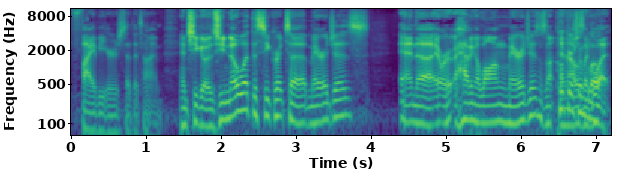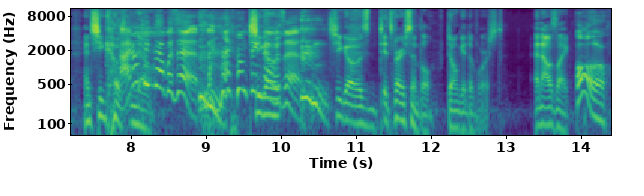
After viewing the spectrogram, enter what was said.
five years at the time. And she goes, you know what the secret to marriage is? And uh, or having a long marriage is, and I was and like, blow. what? And she goes, I don't no. think that was it. I don't think She that goes- was it. she goes, it's very simple. Don't get divorced. And I was like, oh,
